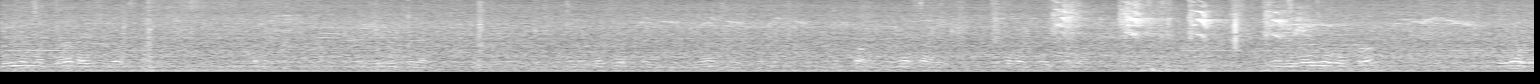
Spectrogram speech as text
బియ్యం కూడా రైట్స్ లేవు జీవించలేదు మీకు తెలిసే ఒకసారి నేను విలేజ్లో రేపు ఏదో ఒక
